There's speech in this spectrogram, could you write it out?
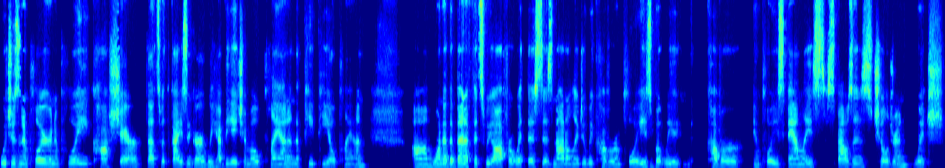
which is an employer and employee cost share. That's with Geisinger. We have the HMO plan and the PPO plan. Um, one of the benefits we offer with this is not only do we cover employees, but we cover employees' families, spouses, children, which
